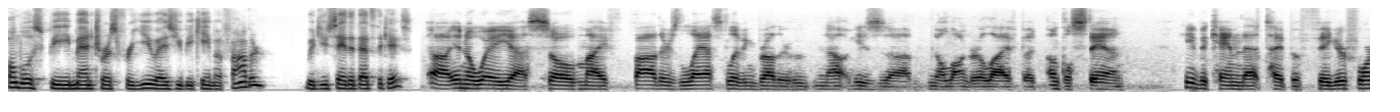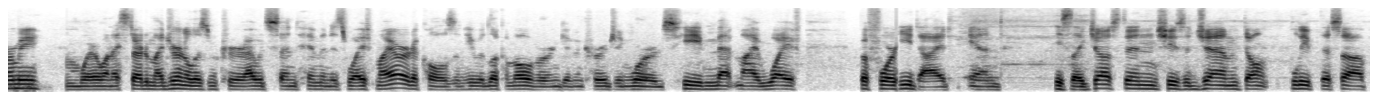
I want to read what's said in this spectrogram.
almost be mentors for you as you became a father. Would you say that that's the case? Uh, in a way, yes. So my father's last living brother, who now he's uh, no longer alive, but Uncle Stan, he became that type of figure for me. Where when I started my journalism career, I would send him and his wife my articles, and he would look them over and give encouraging words. He met my wife before he died, and he's like, "Justin, she's a gem. Don't bleep this up."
